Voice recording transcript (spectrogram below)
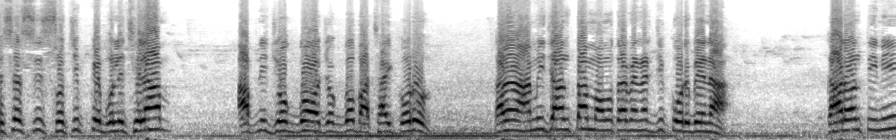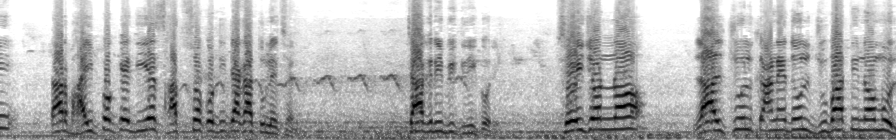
এসএসসি সচিবকে বলেছিলাম, আপনি যোগ্য, অযোগ্য বাছাই করুন। কারণ আমি জানতাম মমতা ব্যানার্জি করবে না। কারণ তিনি তার ভাইপোকে দিয়ে সাতশো কোটি টাকা তুলেছেন, চাকরি বিক্রি করে। সেই জন্য লালচুল কানেদুল যুবাতি নমুল,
